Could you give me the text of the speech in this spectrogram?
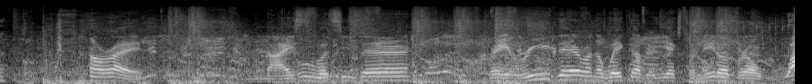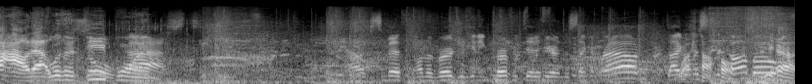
All right. Nice footsies there. Great read there on the wake up EX tornado throw. Wow, that was a So deep one. fast. Alex Smith on the verge of getting perfected here in the second round. Daigo misses the combo. Yeah,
